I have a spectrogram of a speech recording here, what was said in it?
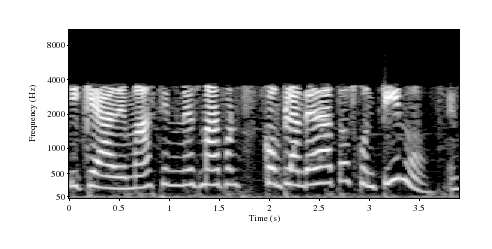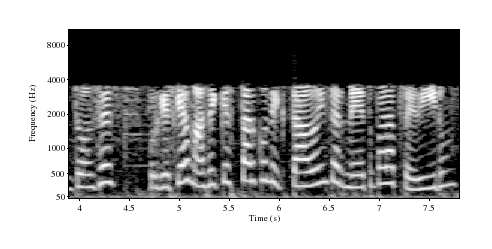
y que además tiene un smartphone con plan de datos continuo. Entonces, porque es que además hay que estar conectado a internet para pedir un,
